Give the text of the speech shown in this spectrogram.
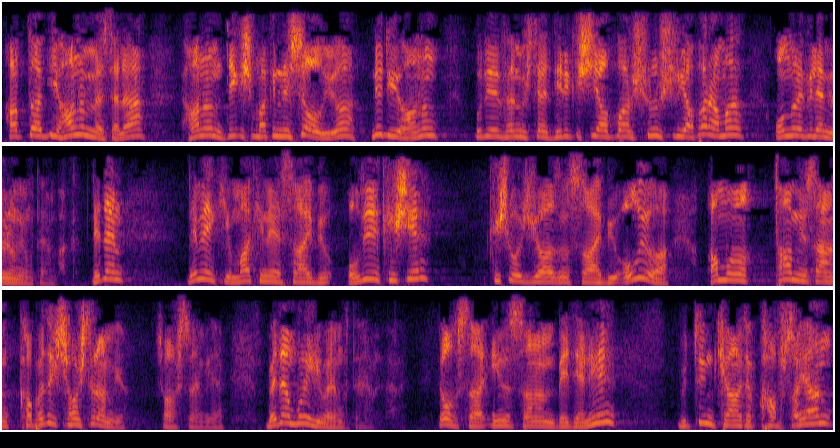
Hatta bir hanım mesela hanım dikiş makinesi alıyor. Ne diyor hanım? Bu diyor efendim işte dilik işi yapar, şunu şunu yapar ama onları bilemiyorum diyor muhtemelen bak. Neden? Demek ki makineye sahibi oluyor kişi, kişi o cihazın sahibi oluyor ama onu tam insan kapasite çalıştıramıyor. Çalıştıramıyor. Beden bunu gibi muhtemelen. Yoksa insanın bedeni bütün kainatı kapsayan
